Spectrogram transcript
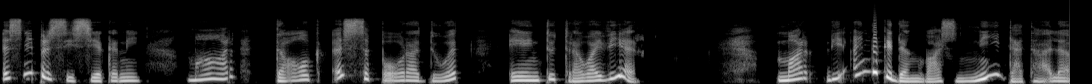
is nie presies seker nie, maar dalk is Sepora dood en toe trou hy weer. Maar die eintlike ding was nie dat hulle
